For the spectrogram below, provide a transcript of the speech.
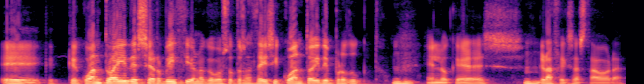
eh, que, cuánto hay de servicio en lo que vosotros hacéis y cuánto hay de producto en lo que es Graphics hasta ahora.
